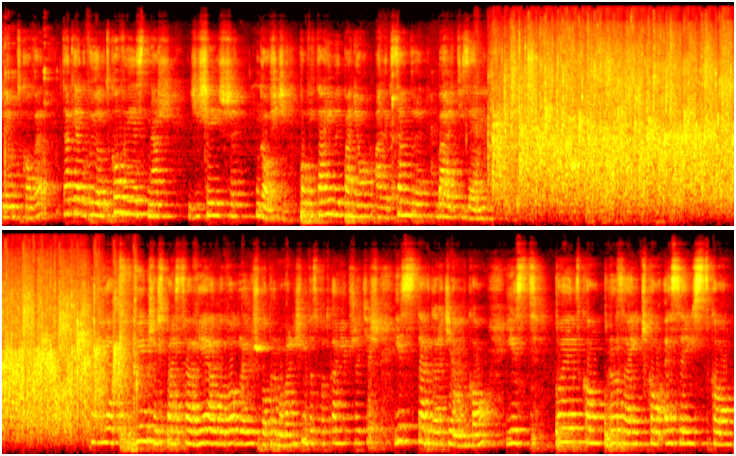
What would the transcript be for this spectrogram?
wyjątkowe, tak jak wyjątkowy jest nasz dzisiejszy gość. Powitajmy panią Aleksandrę Baltizen. No, Jak większość z Państwa wie, albo w ogóle już popromowaliśmy to spotkanie przecież, jest stargardzianką, jest poetką, prozaiczką, eseistką,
